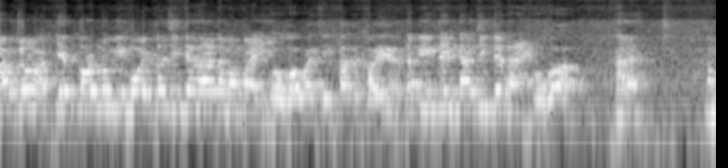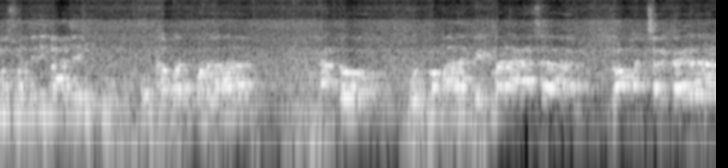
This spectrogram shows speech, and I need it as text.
આવજો એક કરોડ નો વીમો એટલે ચિંતા થાય તમારા પાસે ઓવા ચિંતા તો ખરી ને. એમને ના ચિંતા થાય. ઓવા હા. આમાં સ્વાતિથી બહાર હું. ખબર પણ કાં તો પોટમાં મારા પેટમાં લાયા છે. જો મચ્છર કર્યો ને.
